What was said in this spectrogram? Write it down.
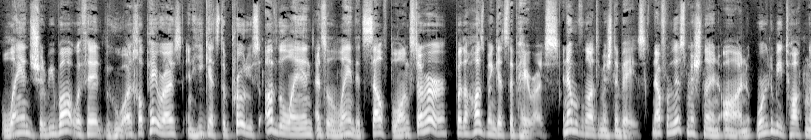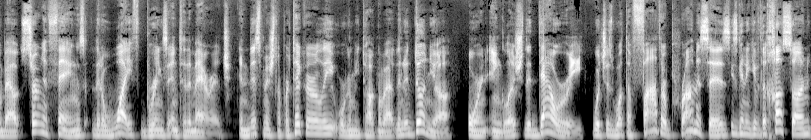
land should be bought with it, and he gets the produce of the land, and so the land itself belongs to her, but the husband gets the payros. And now moving on to Mishnah Beis. Now from this Mishnah and on, we're going to be talking about certain things that a wife brings into the marriage. In this Mishnah particularly, we're going to be talking about the nedunya, or in English, the dowry, which is what the father promises he's going to give the chassan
